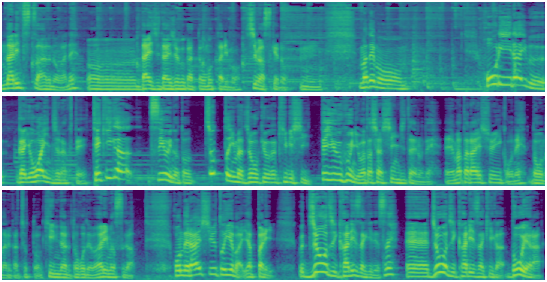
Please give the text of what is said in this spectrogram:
なりつつあるのがね、うん、大事大丈夫かって思ったりもしますけど。うん。まあでも、ホーリーライブが弱いんじゃなくて、敵が強いのと、ちょっと今状況が厳しいっていう風に私は信じたいので、えー、また来週以降ね、どうなるかちょっと気になるとこではありますが。ほんで来週といえば、やっぱり、ジョージ狩崎ですね。えー、ジョージ狩崎がどうやら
